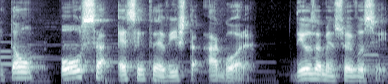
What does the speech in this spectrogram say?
Então, ouça essa entrevista agora. Deus abençoe você.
